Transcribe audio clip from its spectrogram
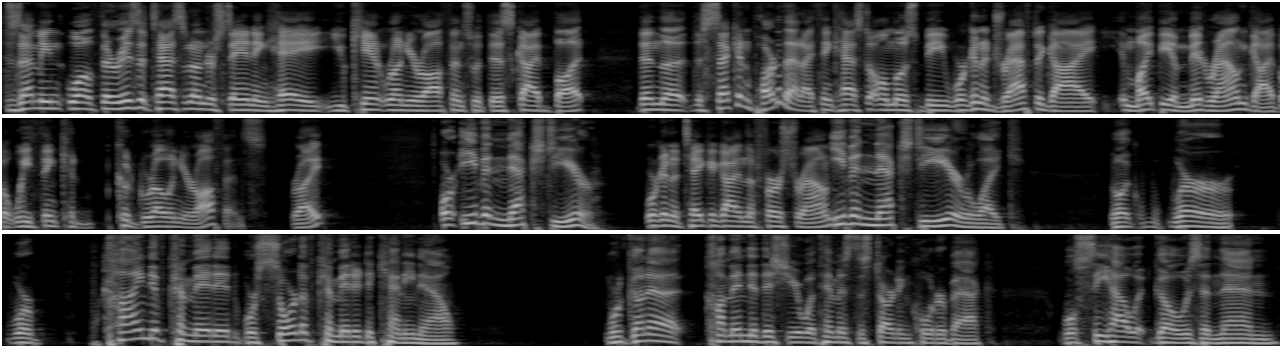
Does that mean well if there is a tacit understanding, hey, you can't run your offense with this guy, but then the the second part of that I think has to almost be we're going to draft a guy, it might be a mid-round guy, but we think could could grow in your offense, right? or even next year. We're going to take a guy in the first round. even next year, like, like we're we're kind of committed. We're sort of committed to Kenny now. We're gonna come into this year with him as the starting quarterback. We'll see how it goes, and then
